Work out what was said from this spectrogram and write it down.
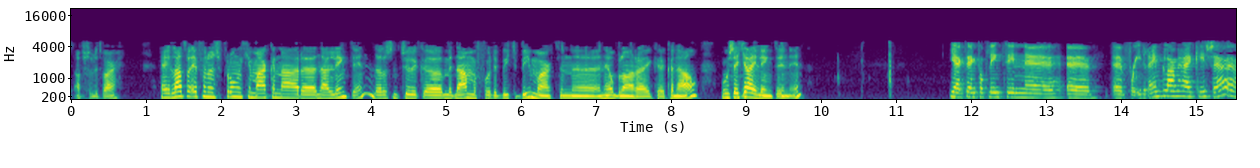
absoluut waar. Hey, laten we even een sprongetje maken naar, uh, naar LinkedIn. Dat is natuurlijk uh, met name voor de B2B-markt een, uh, een heel belangrijk kanaal. Hoe zet jij LinkedIn in? Ja, ik denk dat LinkedIn voor iedereen belangrijk is. Hè?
